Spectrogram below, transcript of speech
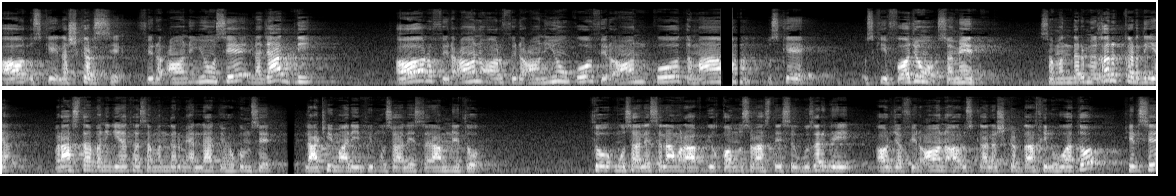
और उसके लश्कर से फ़िरौनियों से नजात दी। और फ़िरौन और फ़िरौनियों को फ़िरौन को तमाम उसके, उसकी फ़ौजों समेत समंदर में गर्क कर दिया। रास्ता बन गया था समंदर में अल्लाह के हुक्म से। लाठी मारी थी मूसा सलाम ने तो। तो मूसा सलाम और आपकी कौम उस रास्ते से गुजर गई और जब फिर और उसका लश्कर दाखिल हुआ तो फिर से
